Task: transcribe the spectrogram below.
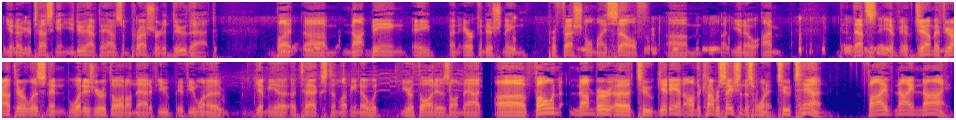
you know you're testing it, you do have to have some pressure to do that. But um, not being a an air conditioning professional myself, um, you know, I'm that's if, if Jim, if you're out there listening, what is your thought on that? If you if you want to give me a, a, text and let me know what your thought is on that. Uh, phone number uh, to get in on the conversation this morning 210 599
